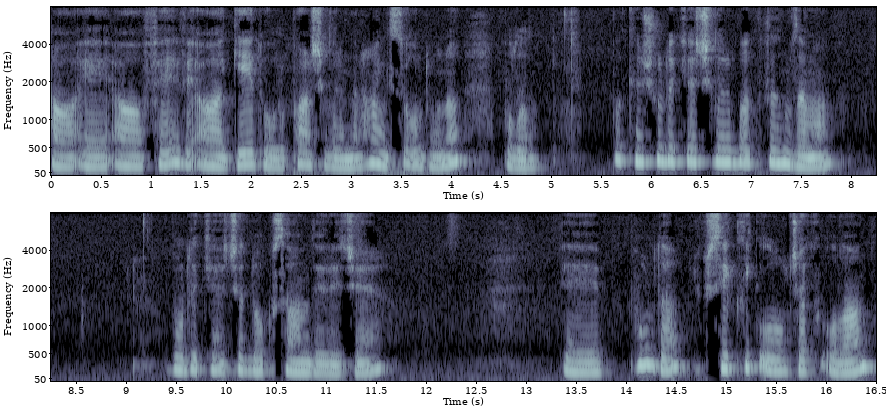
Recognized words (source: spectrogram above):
AE, AF ve AG doğru parçalarından hangisi olduğunu bulalım. Bakın şuradaki açılara baktığım zaman buradaki açı 90 derece. Ee, burada yükseklik olacak olan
